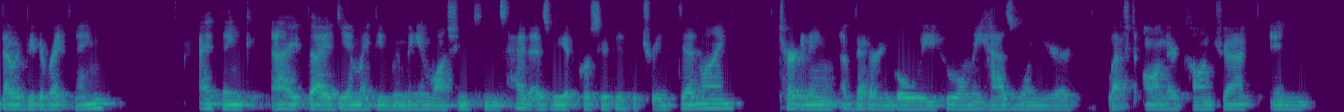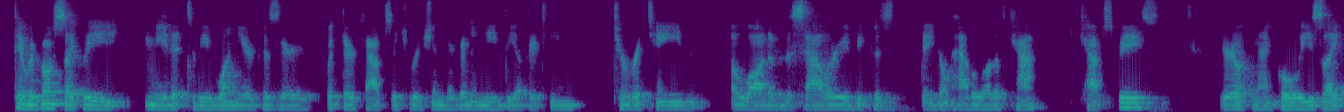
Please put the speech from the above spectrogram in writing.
that would be the right thing. I think I, the idea might be looming in Washington's head as we get closer to the trade deadline targeting a veteran goalie who only has one year left on their contract and they would most likely need it to be one year because they're with their cap situation they're going to need the other team to retain a lot of the salary because they don't have a lot of cap cap space you're looking at goalies like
